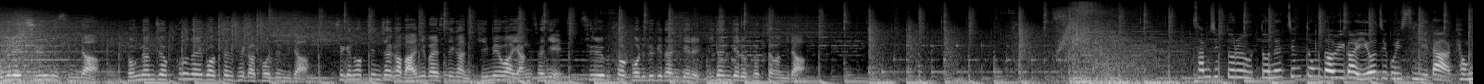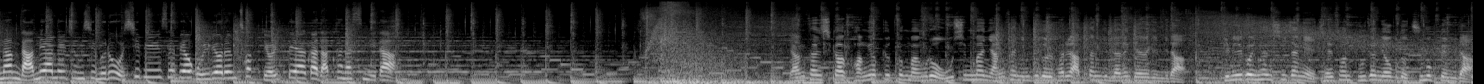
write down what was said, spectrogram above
오늘의 주요 뉴스입니다. 경남 지역 코로나19 확산세가 거셉니다. 최근 확진자가 많이 발생한 김해와 양산이 수요일부터 거리두기 단계를 2단계로 격상합니다. 30도를 웃도는 찜통더위가 이어지고 있습니다. 경남 남해안을 중심으로 12일 새벽 올여름 첫 열대야가 나타났습니다. 양산시가 광역교통망으로 50만 양산 인구 돌파를 앞당긴다는 계획입니다. 김일건 현 시장의 재선 도전 여부도 주목됩니다.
